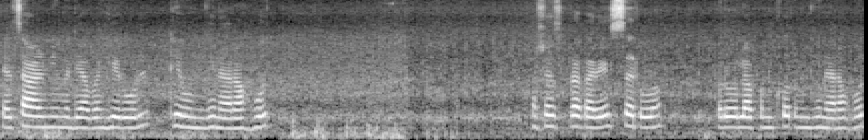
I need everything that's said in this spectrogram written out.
त्या चाळणीमध्ये आपण हे रोल ठेवून घेणार आहोत. अशाच प्रकारे सर्व रोल आपण करून घेणार आहोत.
